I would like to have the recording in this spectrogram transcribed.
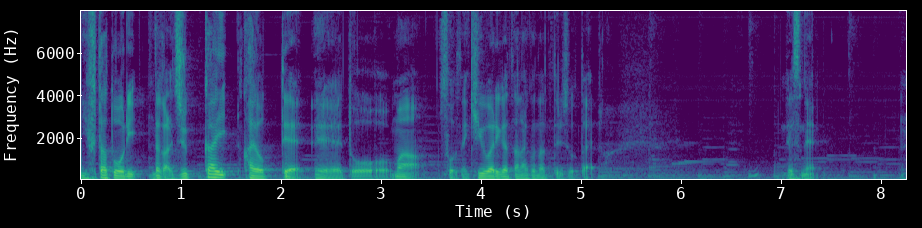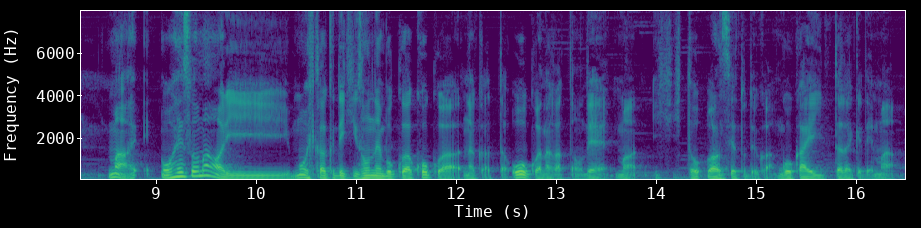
2通りだから10回通ってえっ、ー、とまあそうですね。9割方なくなってる状態。ですね。まあおへそ周りも比較的そんなに僕は濃くはなかった多くはなかったのでまあワンセットというか5回行っただけでまあ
